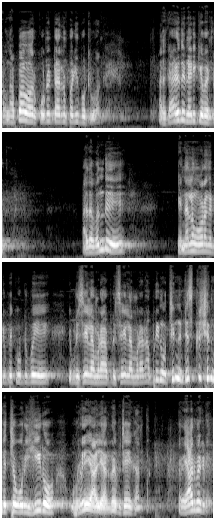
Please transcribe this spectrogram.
அவங்க அப்பாவை அவர் கொண்டுட்டாருன்னு பழி போட்டுருவாங்க. அதுக்கு அழுது நடிக்க வேண்டும். அதை வந்து என்னெல்லாம் ஓரங்கட்டி போய் கூப்பிட்டு போய் இப்படி செய்யலாமடா அப்படி செய்யலாமடா அப்படின்னு ஒரு சின்ன டிஸ்கஷன் வச்ச ஒரு ஹீரோ ஒரே ஆள் யாருன்னா விஜயகாந்த். வேறு யாருமே கிடையாது.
